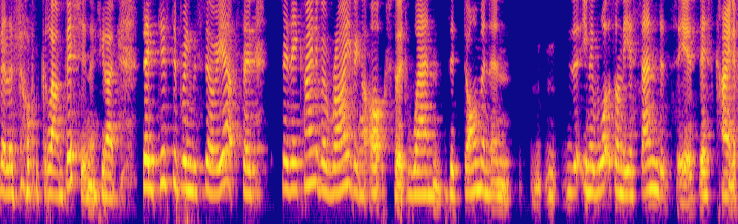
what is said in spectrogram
philosophical ambition, if you like. So just to bring the story up, so so they're kind of arriving at Oxford when the dominant you know what's on the ascendancy is this kind of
